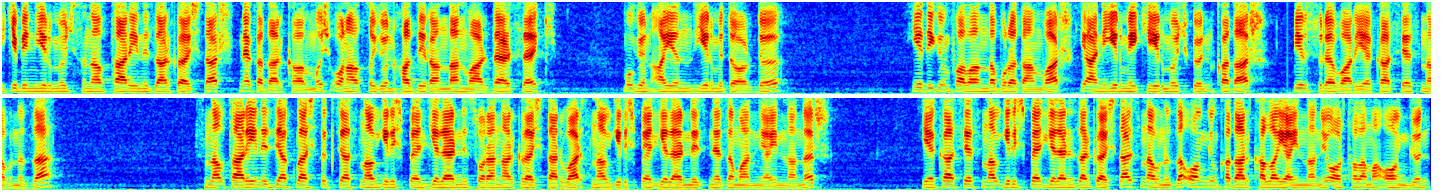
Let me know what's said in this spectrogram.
2023 sınav tarihiniz arkadaşlar ne kadar kalmış? 16 gün Haziran'dan var dersek bugün ayın 24'ü 7 gün falan da buradan var. Yani 22-23 gün kadar bir süre var YKS sınavınıza. Sınav tarihiniz yaklaştıkça sınav giriş belgelerini soran arkadaşlar var. Sınav giriş belgeleriniz ne zaman yayınlanır? YKS sınav giriş belgeleriniz arkadaşlar sınavınıza 10 gün kadar kala yayınlanıyor. Ortalama 10 gün,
